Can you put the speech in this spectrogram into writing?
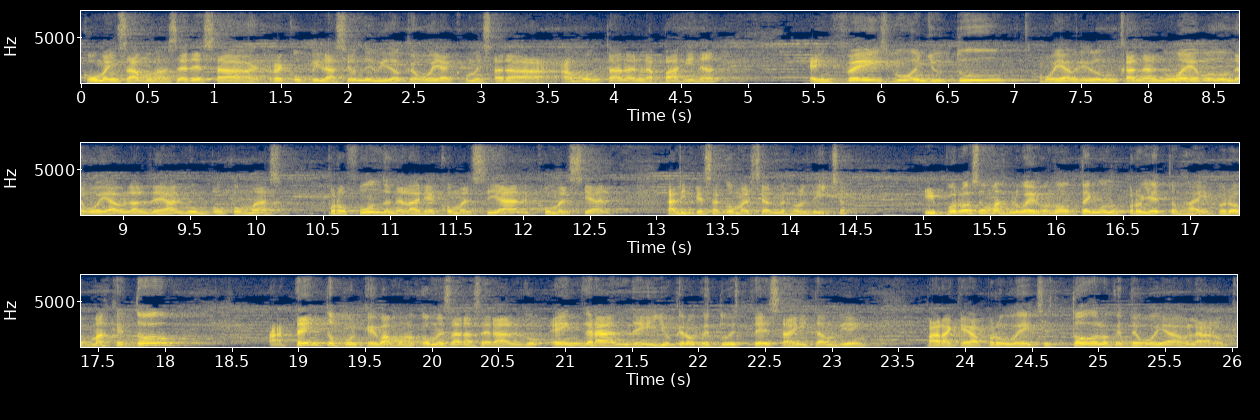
comenzamos a hacer esa recopilación de videos que voy a comenzar a, montar en la página, en Facebook, en YouTube. Voy a abrir un canal nuevo donde voy a hablar de algo un poco más profundo en el área comercial, comercial, la limpieza comercial, mejor dicho. Y por eso más luego, ¿no? Tengo unos proyectos ahí. Pero más que todo, atento porque vamos a comenzar a hacer algo en grande. Y yo quiero que tú estés ahí también para que aproveches todo lo que te voy a hablar, ¿ok?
